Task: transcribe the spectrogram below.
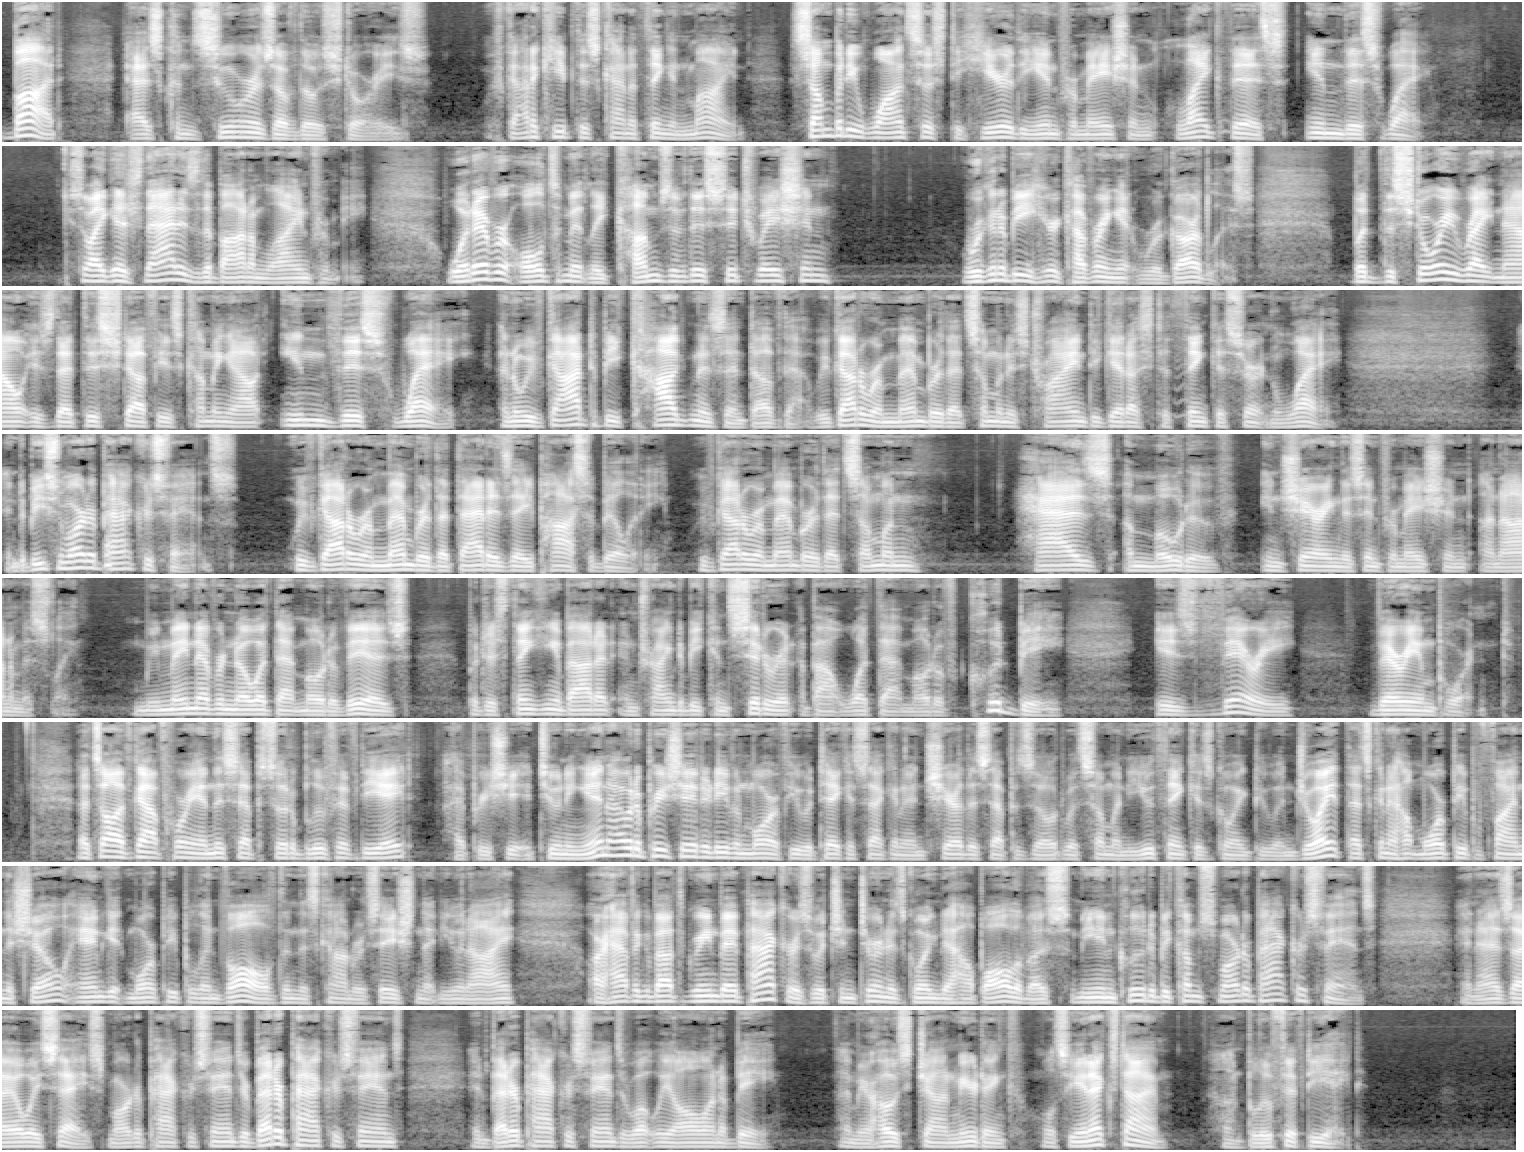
But as consumers of those stories, We've got to keep this kind of thing in mind. Somebody wants us to hear the information like this in this way. So I guess that is the bottom line for me. Whatever ultimately comes of this situation, we're going to be here covering it regardless. But the story right now is that this stuff is coming out in this way. And we've got to be cognizant of that. We've got to remember that someone is trying to get us to think a certain way. And to be smarter Packers fans, we've got to remember that that is a possibility. We've got to remember that someone has a motive in sharing this information anonymously. We may never know what that motive is, but just thinking about it and trying to be considerate about what that motive could be is very, very important. That's all I've got for you in this episode of Blue 58. I appreciate you tuning in. I would appreciate it even more if you would take a second and share this episode with someone you think is going to enjoy it. That's going to help more people find the show and get more people involved in this conversation that you and I are having about the Green Bay Packers, which in turn is going to help all of us, me included, become smarter Packers fans. And as I always say, smarter Packers fans are better Packers fans, and better Packers fans are what we all want to be. I'm your host, Jon Meerdink. We'll see you next time on Blue 58.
